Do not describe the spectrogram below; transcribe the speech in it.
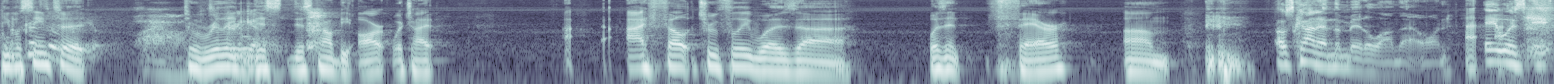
people seem to to really pretty good. dis- discount the art, which I I, I felt truthfully was uh, wasn't fair. Um, I was kind of in the middle on that one. It was it,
